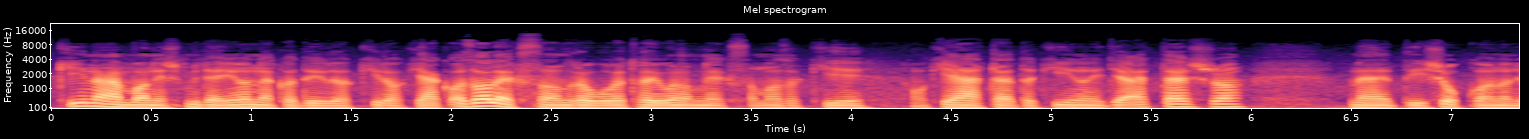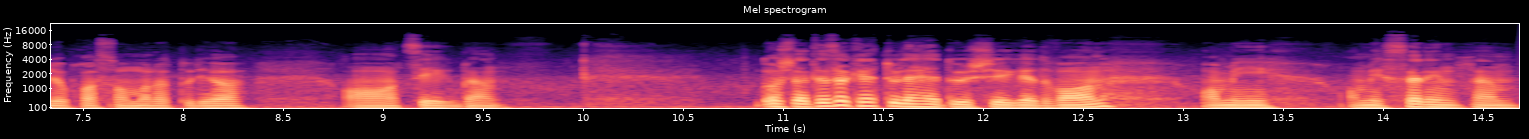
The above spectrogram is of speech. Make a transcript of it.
Kínában, és mire jönnek, addigra kirakják. Az Alexandra volt, ha jól emlékszem, az, aki, aki átállt a kínai gyártásra, mert így sokkal nagyobb haszon maradt ugye a, a cégben. Most tehát ez a kettő lehetőséged van, ami, ami szerintem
